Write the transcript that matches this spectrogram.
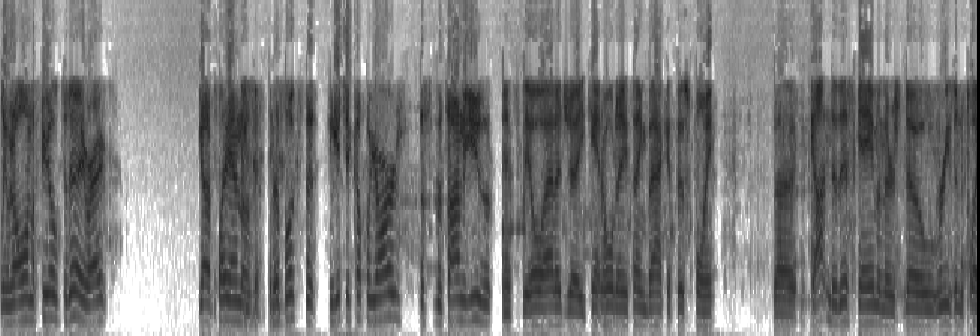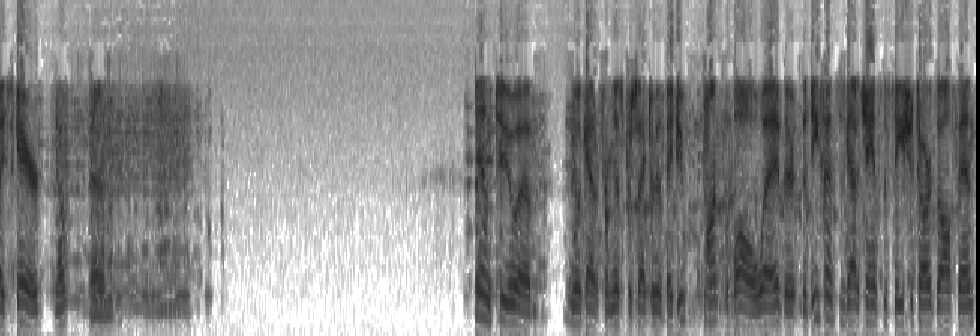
leave it all on the field today, right? You got to play in the, the books that can get you a couple yards. This is the time to use it. It's the old adage, uh, you can't hold anything back at this point. Uh, gotten to this game and there's no reason to play scared. Nope. Um, and to uh, look at it from this perspective, if they do punt the ball away, the defense has got a chance to see Chatard's offense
